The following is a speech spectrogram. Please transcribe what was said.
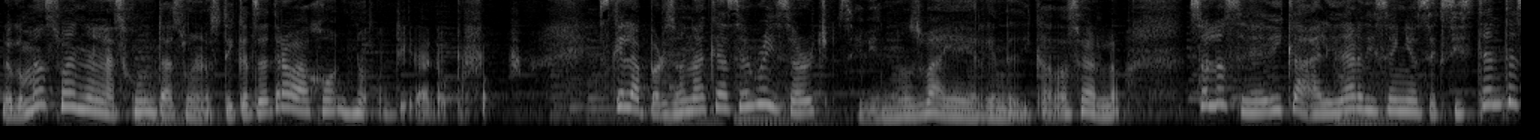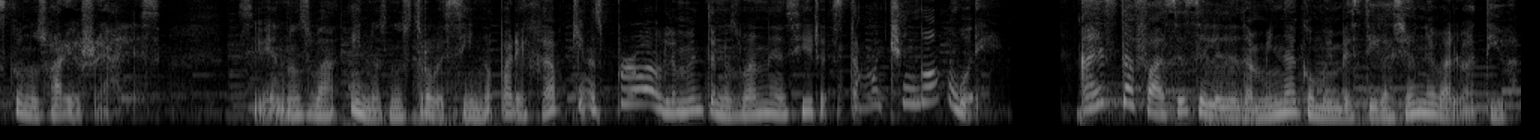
Lo que más suena en las juntas o en los tickets de trabajo, no, tíralo por favor, es que la persona que hace research, si bien nos vaya y alguien dedicado a hacerlo, solo se dedica a validar diseños existentes con usuarios reales si bien nos va y no es nuestro vecino pareja, quienes probablemente nos van a decir, está muy chingón, güey. A esta fase se le denomina como investigación evaluativa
